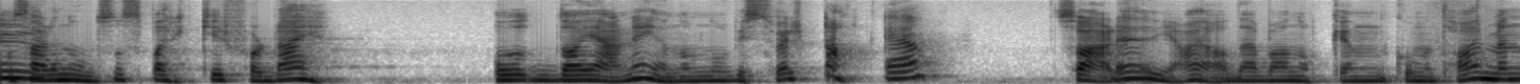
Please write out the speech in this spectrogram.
og så er det noen som sparker for deg, og da gjerne gjennom noe visuelt, da, Ja. så er det ja, ja, det er bare nok en kommentar. Men,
